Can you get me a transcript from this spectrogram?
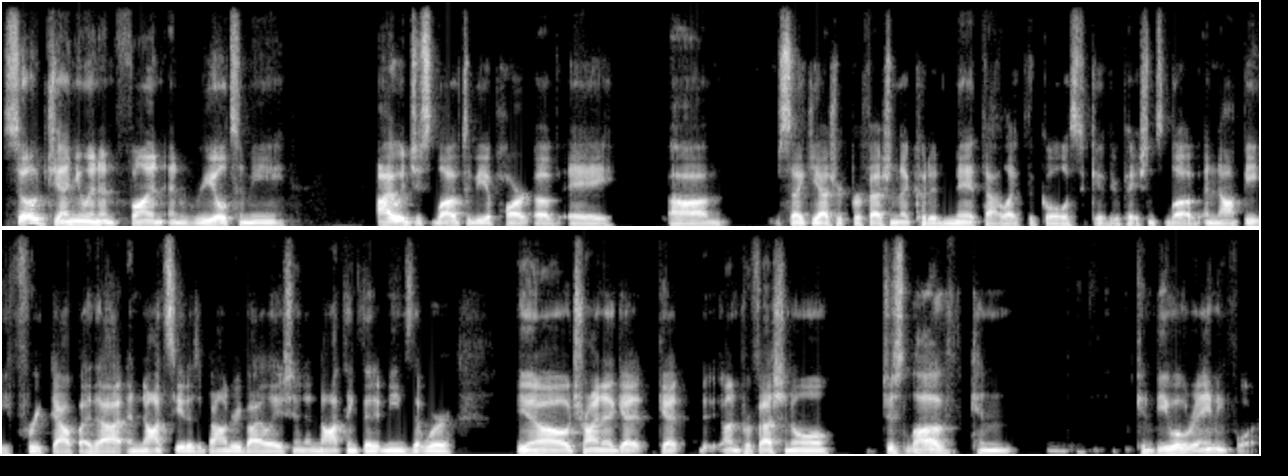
so genuine and fun and real to me. I would just love to be a part of a um, psychiatric profession that could admit that like the goal is to give your patients love and not be freaked out by that and not see it as a boundary violation and not think that it means that we're you know trying to get get unprofessional. Just love can can be what we're aiming for.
